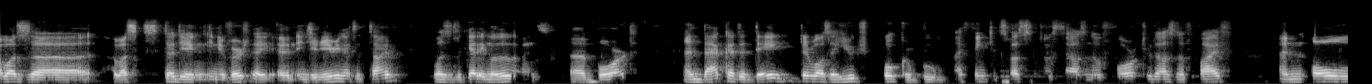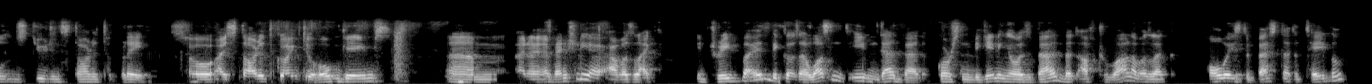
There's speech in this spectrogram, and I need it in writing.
I was uh, I was studying university uh, engineering at the time. Was getting a little bit uh, bored and back at the day, there was a huge poker boom. I think it was 2004, 2005, and all the students started to play. So I started going to home games, um, and I, eventually I, I, was like intrigued by it because I wasn't even that bad. Of course, in the beginning I was bad, but after a while I was like always the best at the table.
